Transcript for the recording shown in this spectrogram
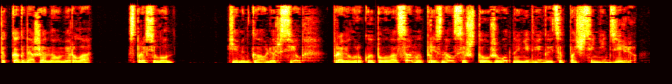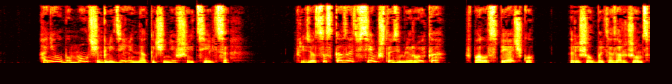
«Так когда же она умерла?» — спросил он. Йомингаулер сел, провел рукой по волосам и признался, что животное не двигается почти неделю — они оба молча глядели на окоченевшее тельце. «Придется сказать всем, что землеройка впала в спячку», — решил Бальтазар Джонс.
